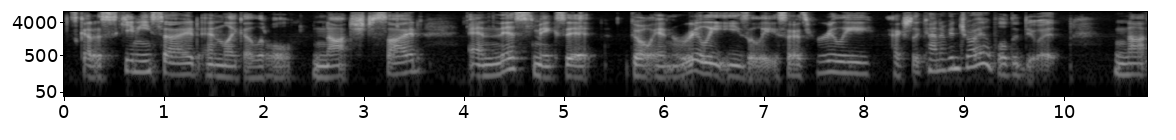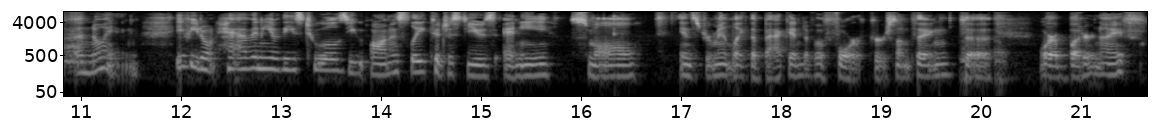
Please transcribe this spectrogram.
It's got a skinny side and like a little notched side. And this makes it go in really easily. So it's really actually kind of enjoyable to do it not annoying. If you don't have any of these tools, you honestly could just use any small instrument like the back end of a fork or something to, or a butter knife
